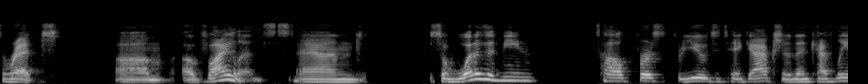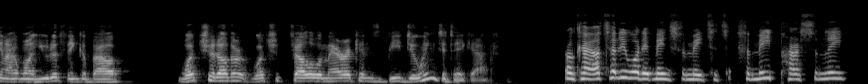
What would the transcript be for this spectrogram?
threat um, of violence. And so, what does it mean, Tal, first for you to take action, and then Kathleen, I want you to think about what should other what should fellow Americans be doing to take action. Okay, I'll tell you what it means for me to for me personally.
